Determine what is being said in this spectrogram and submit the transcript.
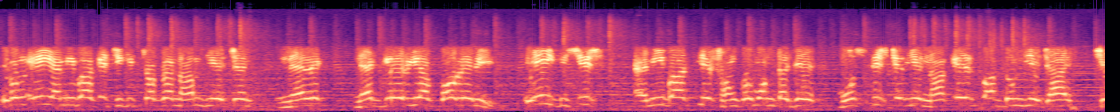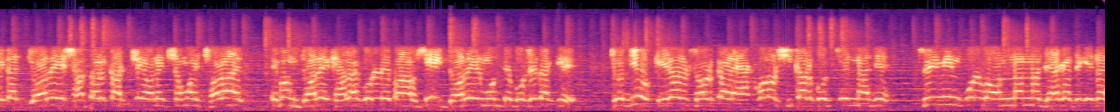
এবং এই অ্যামিবাকে চিকিৎসকরা নাম দিয়েছেন ন্যাগলেরিয়া ফলেরি এই বিশেষ অ্যামিবার দিয়ে সংক্রমণটা যে মস্তিষ্কে দিয়ে নাকের মাধ্যম দিয়ে যায়, সেটা জলে সাঁতার কাটলে অনেক সময় ছড়ায় এবং জলে খেলা করলে বা সেই জলের মধ্যে বসে থাকলে যদিও কেরল সরকার এখনও স্বীকার করছেন না যে সুইমিং পুল বা অন্যান্য জায়গা থেকে এটা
